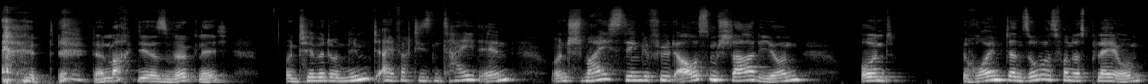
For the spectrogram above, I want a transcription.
dann macht die das wirklich. Und Thibodeau nimmt einfach diesen Tight End und schmeißt den gefühlt aus dem Stadion und räumt dann sowas von das Play um.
